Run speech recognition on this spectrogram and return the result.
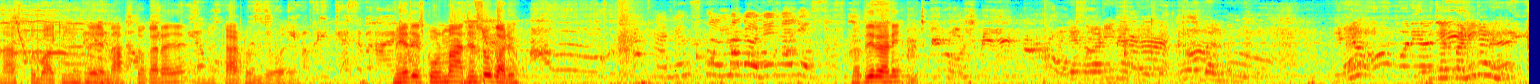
નાસ્તો બાકી છે એ નાસ્તો કરે છે અને કાર્ટૂન જોવે છે. તે સ્કૂલમાં આજે શું કર્યું? આજે સ્કૂલમાં દોડી નથી ગૂગલ બની ગઈ?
